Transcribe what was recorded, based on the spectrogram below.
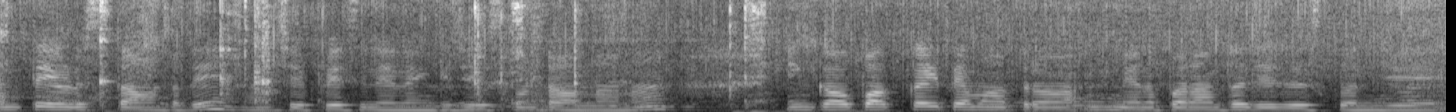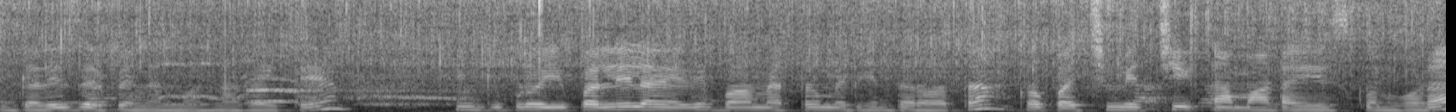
అంతే ఏడుస్తూ ఉంటుంది అని చెప్పేసి నేను ఇంక చేసుకుంటా ఉన్నాను. ఇంకా పక్క అయితే మాత్రం నేను పని అంతా చేసేసుకొని ఇంకా అదే సరిపోయింది అనమాట నాకైతే. ఇంక ఇప్పుడు ఈ పల్లీలు అనేది బాగా మెత్తగా మెరిగిన తర్వాత ఒక పచ్చిమిర్చి టమాటా వేసుకొని కూడా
